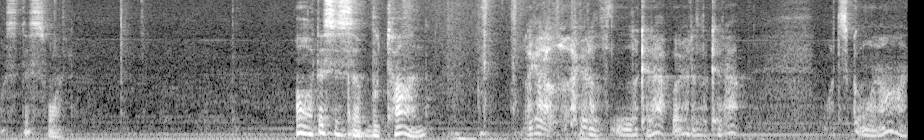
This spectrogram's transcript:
What's this one? Oh, this is uh, Bhutan. I gotta, I gotta look it up. I gotta look it up. What's going on?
